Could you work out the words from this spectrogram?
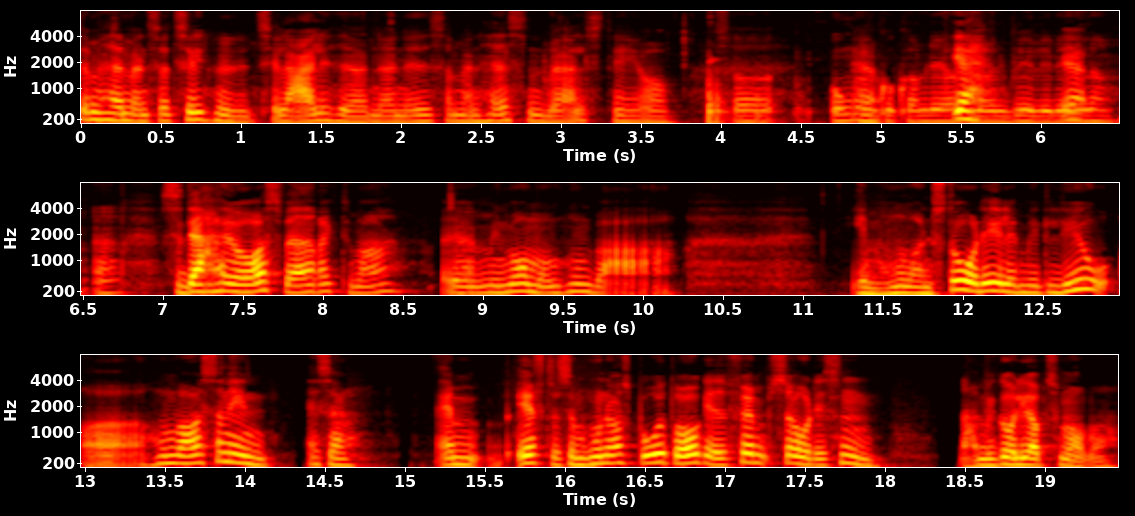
dem havde man så tilknyttet til lejlighederne dernede, så man havde sådan en værelse deroppe. Så ungen Ja. kunne komme derop, Ja. når de blev lidt Ja. ældre. Ja. Så der har jo også været rigtig meget. Ja. Øh, min mormor, hun var, jamen, hun var en stor del af mit liv, og hun var også sådan en, altså, eftersom hun også boede i Borgade 5, så var det sådan, nej, vi går lige op til mormor.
